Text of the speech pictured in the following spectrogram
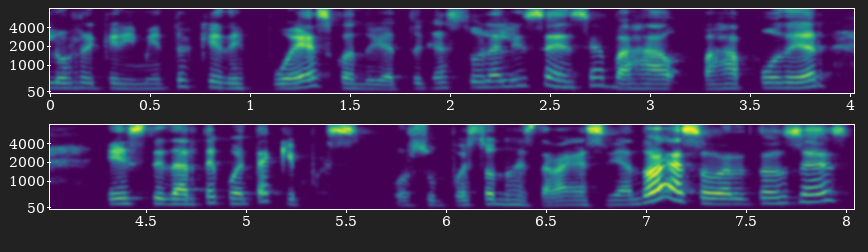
los requerimientos que después, cuando ya tengas tú la licencia, vas a, vas a poder este, darte cuenta que, pues, por supuesto, nos estaban enseñando eso. Entonces,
